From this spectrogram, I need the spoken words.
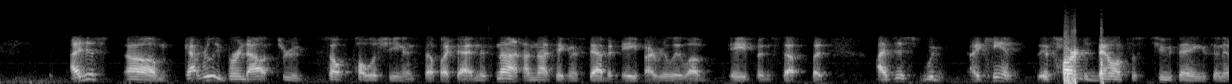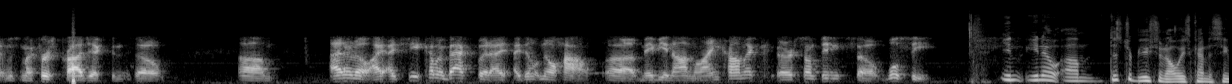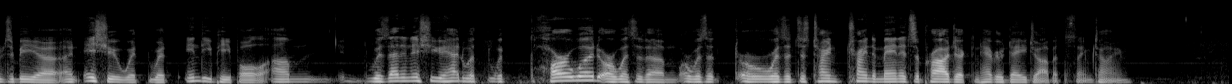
I just um, got really burned out through self publishing and stuff like that. And it's not I'm not taking a stab at Ape. I really love Ape and stuff, but I just would I can't. It's hard to balance those two things, and it was my first project, and so um, I don't know. I, I see it coming back, but I, I don't know how. Uh, maybe an online comic or something. So we'll see. You, you know, um, distribution always kind of seems to be a, an issue with, with indie people. Um, was that an issue you had with, with Horrorwood, or was it um, or was it or was it just trying trying to manage the project and have your day job at the same time?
